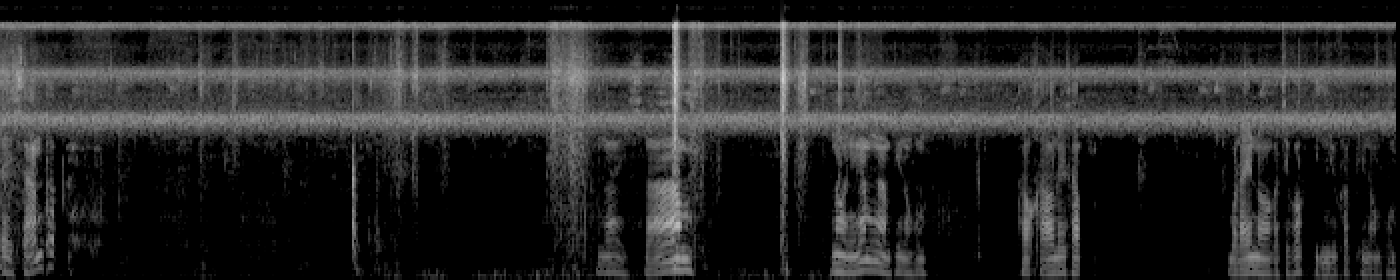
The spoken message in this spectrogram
ได้สามครับได้สามนอนนี่งามๆพี่น้องผมขาวๆเลยครับบ่ได้นอนกับเฉพาะกินอยู่ครับพี่น้องผม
